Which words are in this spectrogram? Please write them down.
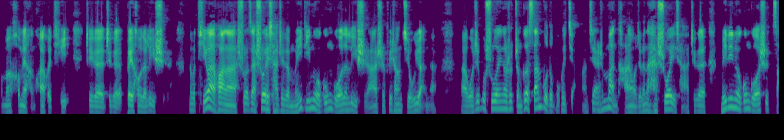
我们后面很快会提这个这个背后的历史。那么题外话呢，说再说一下这个梅迪诺公国的历史啊，是非常久远的。啊，我这部书应该说整个三部都不会讲啊。既然是漫谈，我就跟大家说一下，这个梅迪诺公国是早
